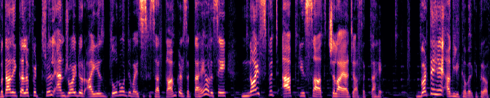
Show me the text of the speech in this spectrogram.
बता दें कलर फिट थ्रिल एंड्रॉइड और आई दोनों डिवाइसेस के साथ काम कर सकता है और इसे नॉइस फिट ऐप के साथ चलाया जा सकता है। बढ़ते हैं अगली खबर की तरफ़।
